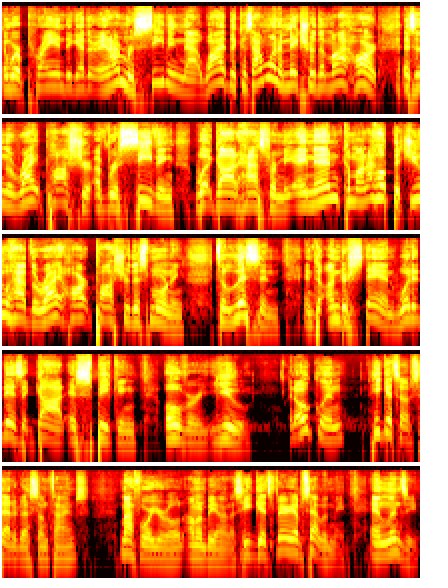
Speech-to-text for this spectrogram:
and we're praying together. And I'm receiving that. Why? Because I want to make sure that my heart is in the right posture of receiving what God has for me. Amen? Come on, I hope that you have the right heart posture this morning to listen and to understand what it is that God is speaking over you. In Oakland, he gets upset at us sometimes. My four year old, I'm gonna be honest, he gets very upset with me. And Lindsay,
